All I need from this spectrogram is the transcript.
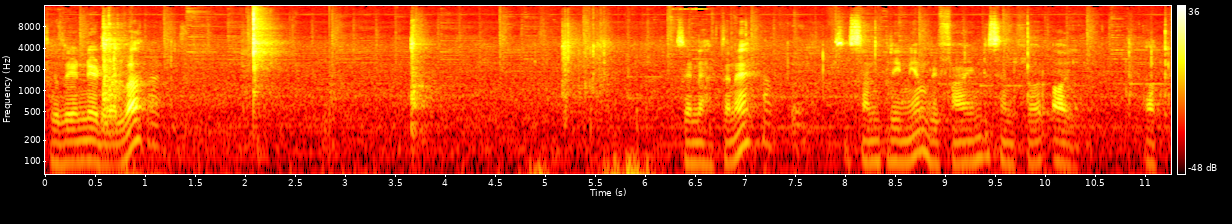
ಹಾಗಾದ್ರೆ ಎಣ್ಣೆ ಇಡುವಲ್ವಾ? ಓಕೆ ಎಣ್ಣೆ ಹಾಕ್ತಾನೆ. Okay Sun Premium refined sunflower oil okay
